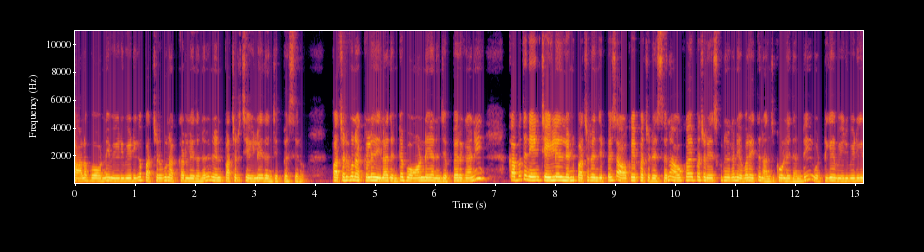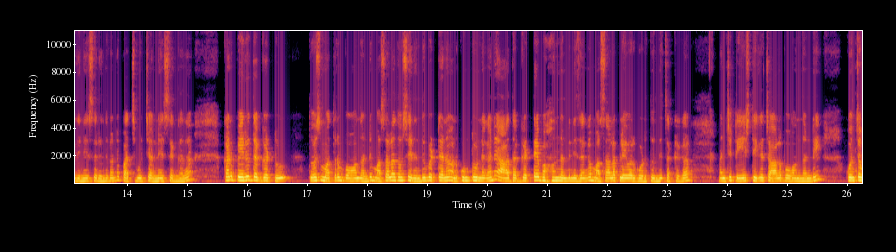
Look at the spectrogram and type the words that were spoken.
చాలా బాగున్నాయి. వేడివేడిగా పచ్చడి కూడా అక్కర్లేదనేది నేను పచ్చడి చేయలేదని చెప్పేశాను. పచ్చడి కూడా అక్కర్లేదు ఇలా తింటే బాగున్నాయి అని చెప్పారు కానీ కాకపోతే నేను చేయలేదులేండి పచ్చడి అని చెప్పేసి ఆవకాయ పచ్చడి వేస్తాను. ఆవకాయ పచ్చడి వేసుకున్నారు కానీ ఎవరైతే నంచుకోలేదండి ఒట్టిగా వేడివేడిగా తినేస్తారు. ఎందుకంటే పచ్చిమిర్చి అన్నేసాం కదా. కానీ పెరుగు తగ్గట్టు దోశ మాత్రం బాగుందండి. మసాలా దోశ ఎందుకు పెట్టాను అనుకుంటూ ఉన్నా కానీ ఆ తగ్గట్టే బాగుందండి. నిజంగా మసాలా ఫ్లేవర్ కొడుతుంది చక్కగా. మంచి టేస్టీగా చాలా బాగుందండి. కొంచెం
